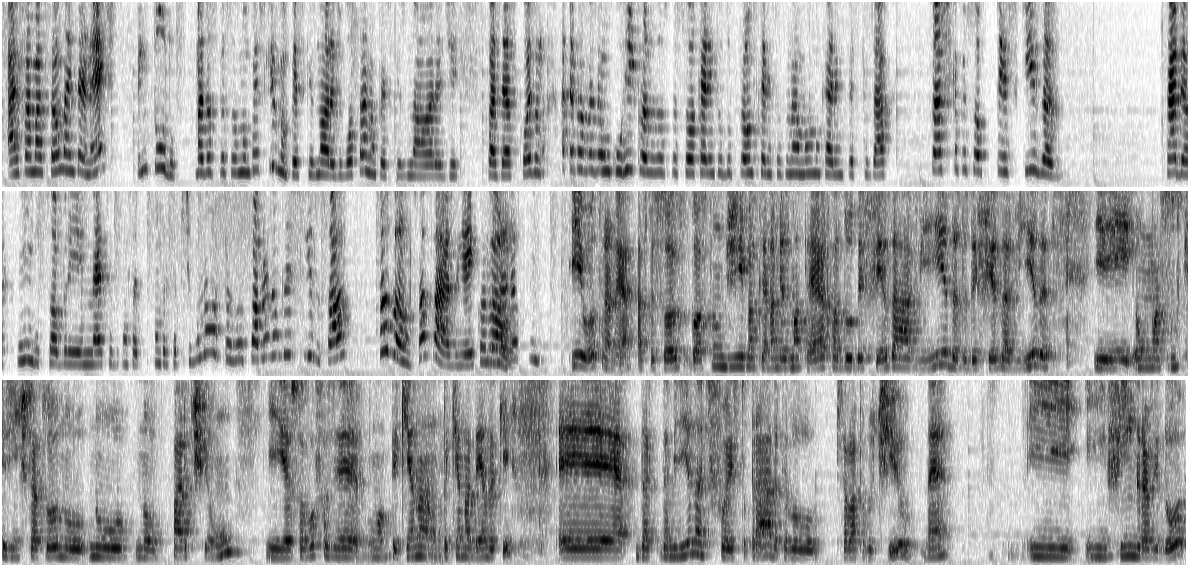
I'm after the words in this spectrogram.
a informação na internet tem tudo, mas as pessoas não pesquisam, não pesquisam na hora de votar, não pesquisam na hora de fazer as coisas, até para fazer um currículo, às vezes as pessoas querem tudo pronto, querem tudo na mão, não querem pesquisar tu acha que a pessoa pesquisa, sabe, a fundo sobre método contraceptivo? Não, as pessoas pobres não pesquisam, só, só vão, só fazem. E aí quando não. Olha, e outra, né? As pessoas gostam de bater na mesma tecla do defesa à vida, do defesa à vida. E um assunto que a gente tratou no, no, no parte 1, e eu só vou fazer uma pequena, um pequeno adendo aqui, é, da, da menina que foi estuprada pelo, sei lá, pelo tio, né? E, e enfim, engravidou,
